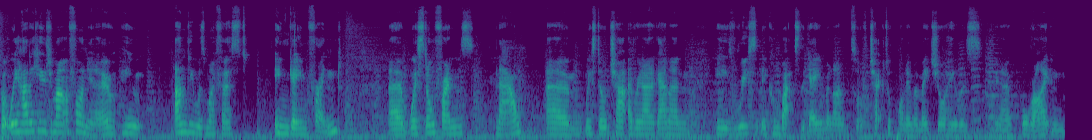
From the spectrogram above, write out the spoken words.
but we had a huge amount of fun you know he andy was my first in-game friend um, we're still friends now um, we still chat every now and again and he's recently come back to the game and i sort of checked up on him and made sure he was you know all right and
